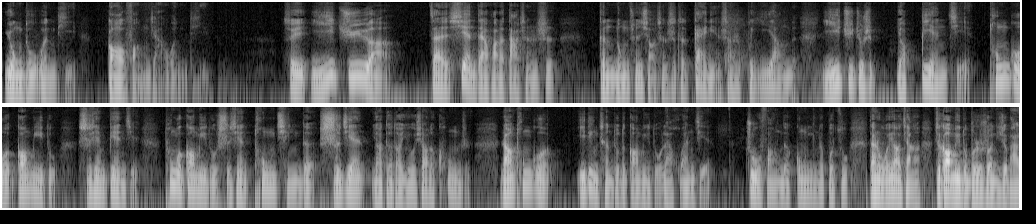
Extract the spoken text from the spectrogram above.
拥堵问题、高房价问题。所以宜居啊，在现代化的大城市跟农村小城市的概念上是不一样的。宜居就是。要便捷，通过高密度实现便捷，通过高密度实现通勤的时间要得到有效的控制，然后通过一定程度的高密度来缓解住房的供应的不足。但是我要讲，这高密度不是说你就把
